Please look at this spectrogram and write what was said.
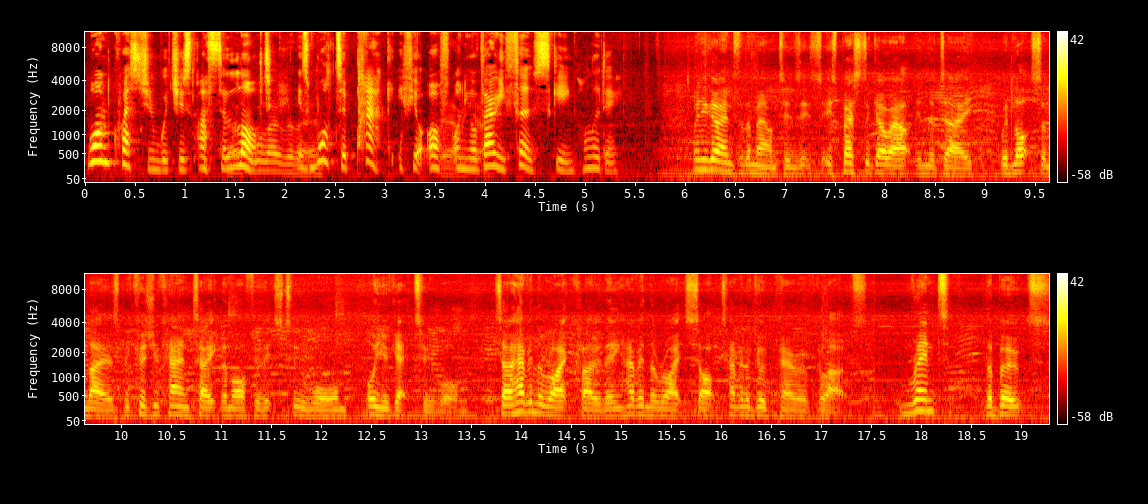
one question which is asked a lot is what to pack if you're off on your go. very first skiing holiday. When you go into the mountains, it's, it's best to go out in the day with lots of layers because you can take them off if it's too warm or you get too warm. So having the right clothing, having the right socks, having a good pair of gloves. Rent the boots,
